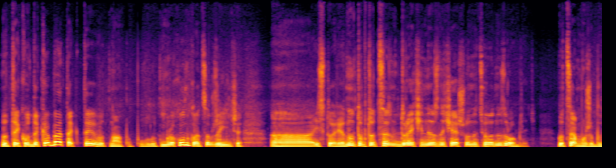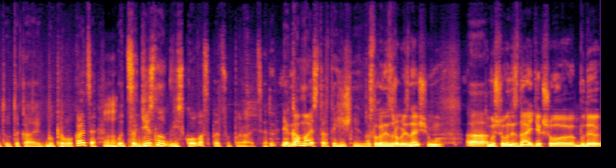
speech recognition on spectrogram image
От як ОДКБ, так ти от НАТО по великому рахунку, а це вже інша е, історія. Ну тобто, це, до речі, не означає, що вони цього не зроблять. Оце може бути така якби провокація. От це дійсно військова спецоперація, яка має стратегічні наслідки. Послухай, не зроблять, знаєш чому? Е, Тому що вони знають, якщо буде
